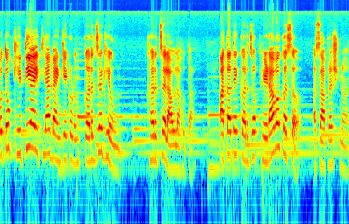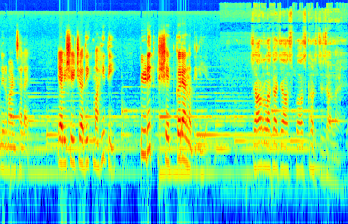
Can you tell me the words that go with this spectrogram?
व तो खेतिया इथल्या बँकेकडून कर्ज घेऊन खर्च लावला होता. आता ते कर्ज फेडावं कसं? असा प्रश्न निर्माण झालाय. याविषयीची अधिक माहिती पीडित शेतकऱ्यानं दिली आहे. चार लाखाच्या आसपास खर्च झाला आहे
